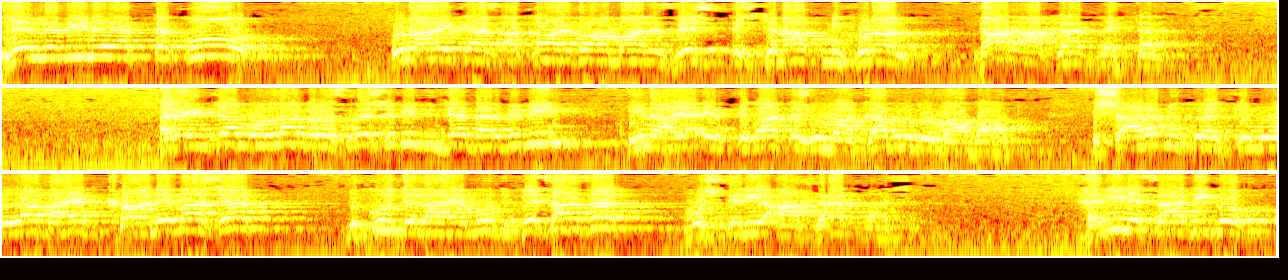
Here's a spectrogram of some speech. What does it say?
للذین یتقون. اونهایی که از عقاید و اعمال زشت اجتناب میکنن، دار آخرت بهتر اگر اینجا مولا گرسنه شدید اینجا در ببین، این آیا ارتباطش به ماقابل و به مابعد اشاره میکند که مولا باید کھانے باشد بکوت لایموت بسازد، مشتری آخرت باشد. همین سادی گفت،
